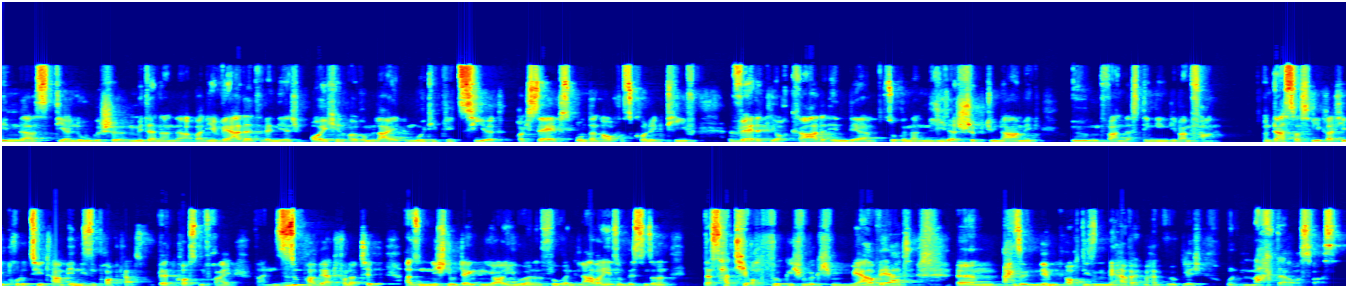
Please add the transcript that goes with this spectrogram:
in das dialogische Miteinander, weil ihr werdet, wenn ihr euch in eurem Leid multipliziert, euch selbst und dann auch das Kollektiv, werdet ihr auch gerade in der sogenannten Leadership-Dynamik irgendwann das Ding gegen die Wand fahren. Und das, was wir gerade hier produziert haben in diesem Podcast, komplett kostenfrei, war ein super wertvoller Tipp. Also nicht nur denken, ja, Julian und Florian, die labern hier so ein bisschen, sondern das hat hier auch wirklich, wirklich Mehrwert. Ähm, also nimmt auch diesen Mehrwert mal wirklich und macht daraus was.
